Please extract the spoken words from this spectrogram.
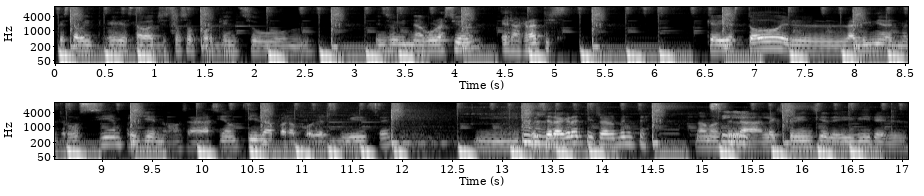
que estaba, eh, estaba chistoso porque en su, en su inauguración era gratis. Que veías todo el- la línea del Metrobús siempre lleno, o sea, hacían fila para poder subirse y pues era gratis realmente. Nada más de Sí. la, la experiencia de vivir el,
